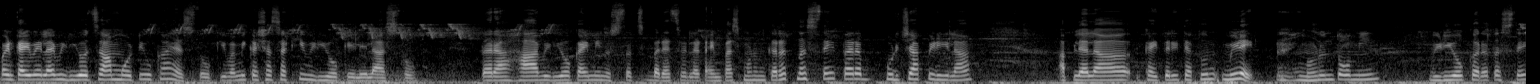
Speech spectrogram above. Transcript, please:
पण काही वेळेला व्हिडिओचा मोटिव काय असतो? किंवा मी कशासाठी व्हिडिओ केलेला असतो? तर हा व्हिडिओ काही मी नुसतंच बऱ्याच वेळेला टाईमपास म्हणून करत नसते तर पुढच्या पिढीला आपल्याला काहीतरी त्यातून मिळेल. म्हणून तो मी व्हिडिओ करत असते.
